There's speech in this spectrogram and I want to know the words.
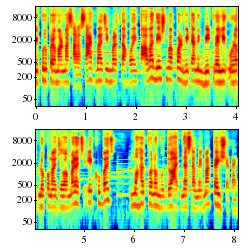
વિપુલ પ્રમાણમાં સારા શાકભાજી મળતા હોય આવા દેશમાં પણ વિટામિન બી ટ્વેલ્વની ઉણપ લોકોમાં જોવા મળે છે. એ ખૂબ જ મહત્વનો મુદ્દો આજના સમયમાં કહી શકાય.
